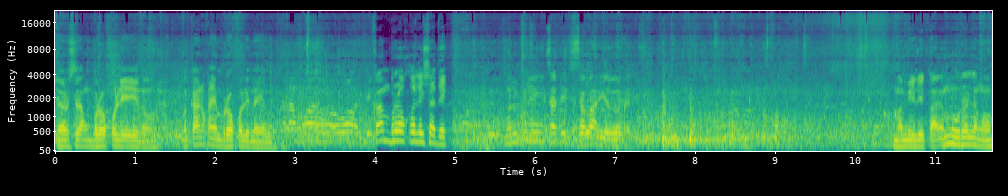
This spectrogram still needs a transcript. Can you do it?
Meron silang broccoli, you know. Magkano kayang broccoli na yun? Kam broccoli sa dik. mamili tayo. Mura lang oh.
